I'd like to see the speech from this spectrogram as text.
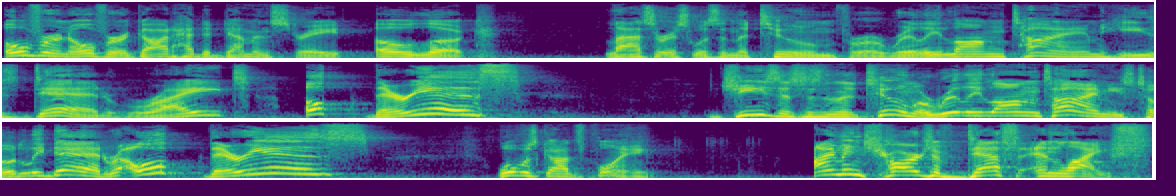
over and over, God had to demonstrate oh, look, Lazarus was in the tomb for a really long time. He's dead, right? Oh, there he is. Jesus is in the tomb a really long time. He's totally dead. Oh, there he is. What was God's point? I'm in charge of death and life.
